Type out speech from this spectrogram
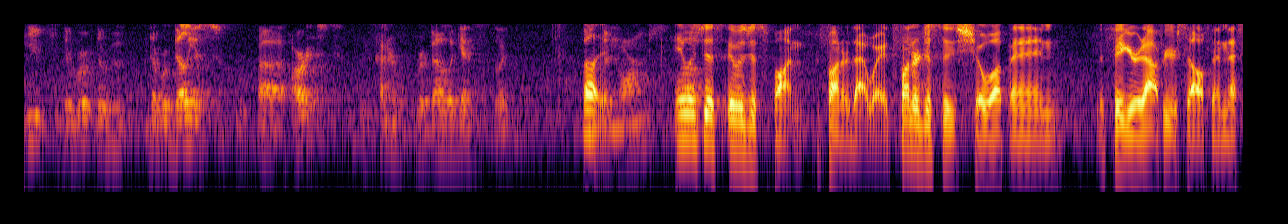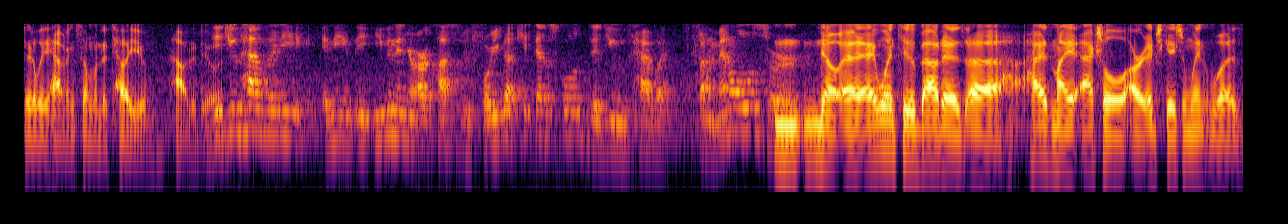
You, the, the, the rebellious uh, artist, kind of rebel against like Well, the norms. It was just it was just fun, funner that way. It's funner just to show up and figure it out for yourself than necessarily having someone to tell you how to do Did it. Did you have any any even in your art classes before you got kicked out of school? Did you have like fundamentals or? No, I I went to about as uh, high as my actual art education went was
